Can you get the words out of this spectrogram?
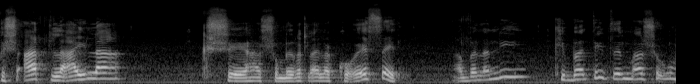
בשעת לילה, כשהשומרת לילה כועסת. אבל אני קיבלתי את זה משהו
